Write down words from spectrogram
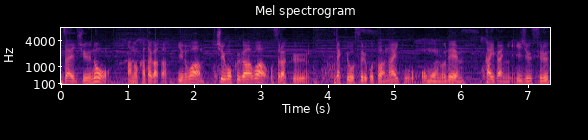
在住のあの方々っていうのは中国側はおそらく妥協することはないと思うので海外に移住する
